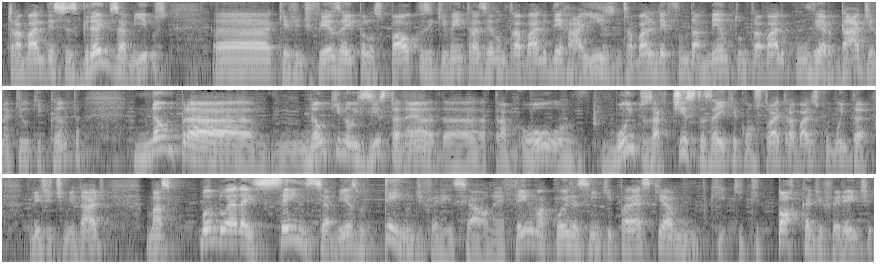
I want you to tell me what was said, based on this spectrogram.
o trabalho desses grandes amigos uh, que a gente fez aí pelos palcos e que vem trazendo um trabalho de raiz, um trabalho de fundamento, um trabalho com verdade naquilo que canta não para não que não exista né ou, ou, muitos artistas aí que constroem trabalhos com muita legitimidade mas quando é da essência mesmo tem um diferencial né? Tem uma coisa assim que parece que, é, que, que, que, toca diferente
